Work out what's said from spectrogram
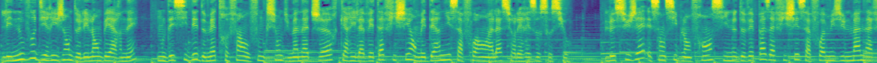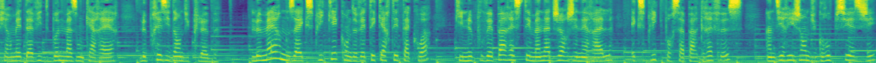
Les nouveaux dirigeants de l'élan béarnais ont décidé de mettre fin aux fonctions du manager car il avait affiché en mai dernier sa foi en Allah sur les réseaux sociaux. Le sujet est sensible en France, il ne devait pas afficher sa foi musulmane, affirmait David Bonnemaison-Carrère, le président du club. Le maire nous a expliqué qu'on devait écarter Takwa, qu'il ne pouvait pas rester manager général, explique pour sa part Greffeus, un dirigeant du groupe CSG,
